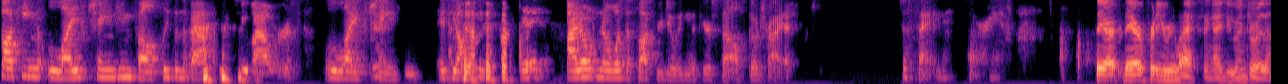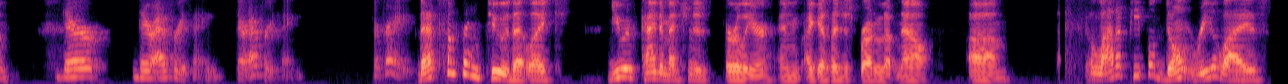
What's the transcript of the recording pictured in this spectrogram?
fucking life changing. Fell asleep in the bath for two hours. Life changing. If y'all haven't tried it, I don't know what the fuck you're doing with yourself. Go try it. Just saying. Sorry. They are they are pretty relaxing. I do enjoy them. They're they're everything. They're everything. They're great. That's something too that like you had kind of mentioned it earlier, and I guess I just brought it up now. Um, a lot of people don't realize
